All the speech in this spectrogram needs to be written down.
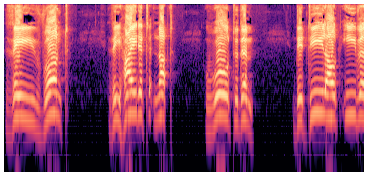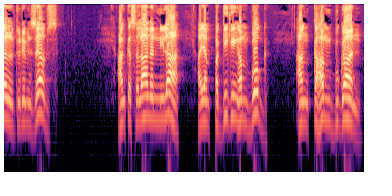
they vaunt, they hide it not. Woe to them! They deal out evil to themselves. Ang kasalanan nila ay ang pagiging hambog, ang kahambugan,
